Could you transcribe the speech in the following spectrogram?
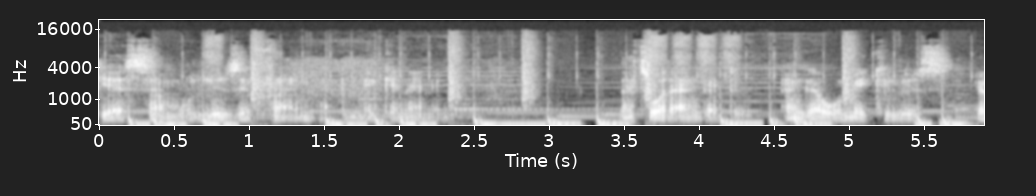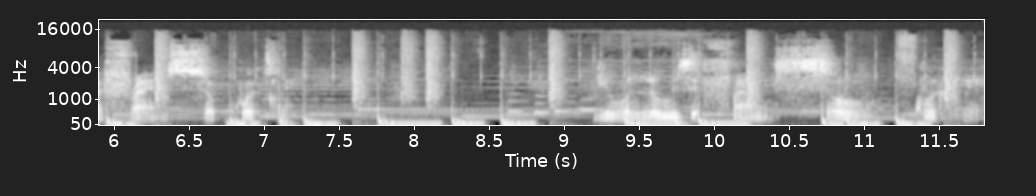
yes, some will lose a friend and make an enemy. That's what anger do. Anger will make you lose a friend so quickly. You will lose a friend so quickly.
